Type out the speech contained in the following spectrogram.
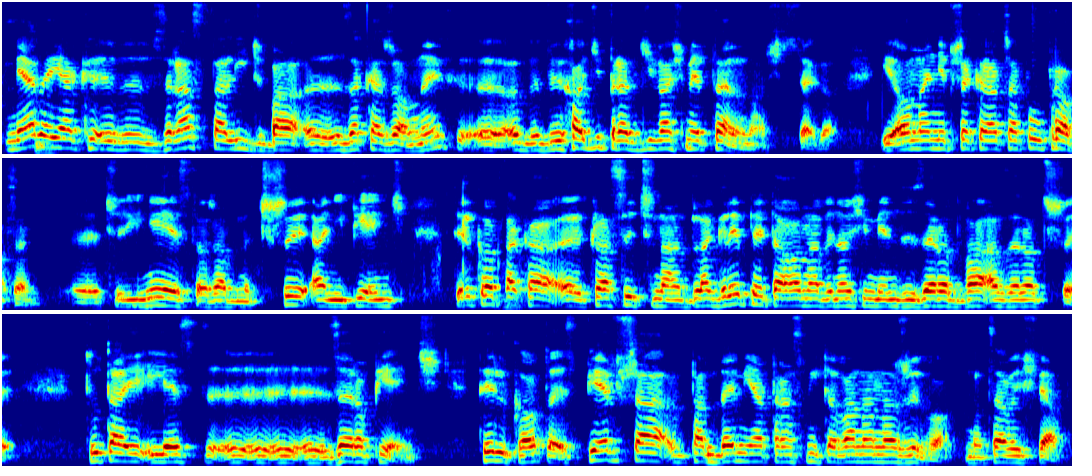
W miarę jak e, wzrasta liczba e, zakażonych, wychodzi prawdziwa śmiertelność z tego. I ona nie przekracza pół procent. Czyli nie jest to żadne 3 ani 5, tylko taka e, klasyczna. Dla grypy to ona wynosi między 0,2 a 0,3. Tutaj jest 0,5. E, e, tylko to jest pierwsza pandemia transmitowana na żywo na cały świat,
